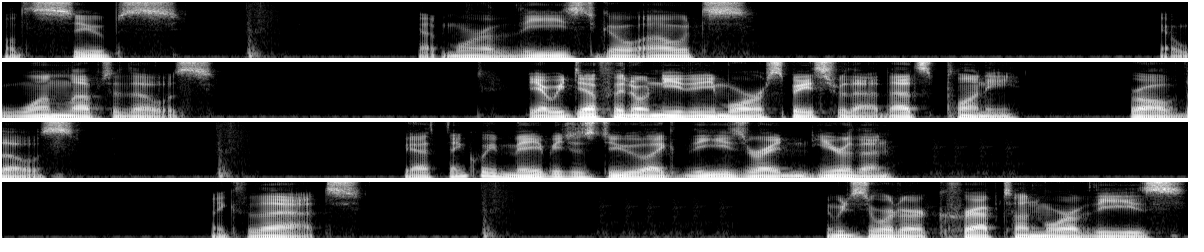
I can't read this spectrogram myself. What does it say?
all the soups. Got more of these to go out. Got one left of those. Yeah, we definitely don't need any more space for that. That's plenty for all of those. Yeah, I think we maybe just do like these right in here then. Like that. And we just order a crap ton more of these.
